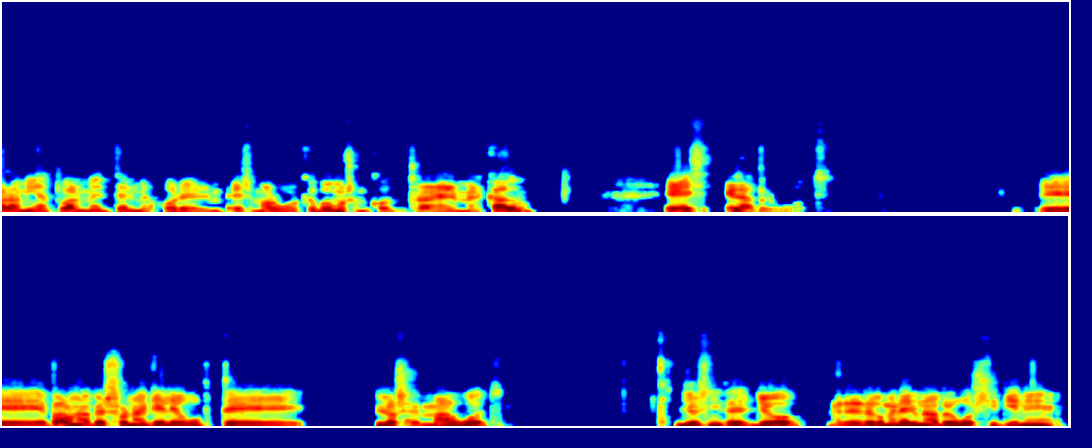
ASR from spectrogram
para mí actualmente el mejor el smartwatch que podemos encontrar en el mercado es el Apple Watch. Eh, para una persona que le guste los smartwatch, yo, recomendaría un Apple Watch si tiene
